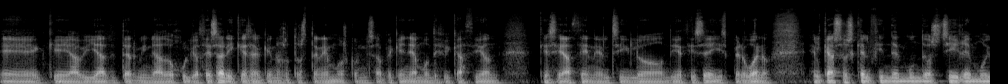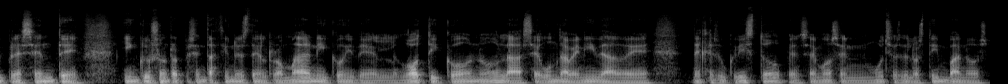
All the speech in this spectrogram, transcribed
eh, que había determinado Julio César y que es el que nosotros tenemos con esa pequeña modificación que se hace en el siglo XVI. Pero bueno, el caso es que el fin del mundo sigue muy presente, incluso en representaciones del románico y del gótico, ¿no? la segunda venida de, de Jesucristo. Pensemos en muchos de los tímpanos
